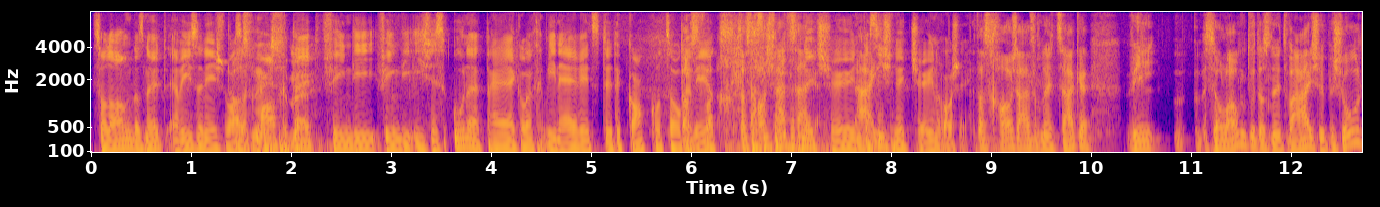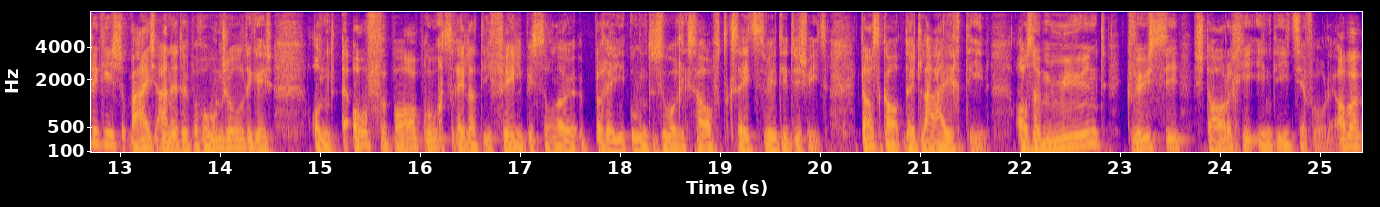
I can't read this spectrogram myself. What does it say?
Solange das nicht erwiesen ist, was das er gemacht hat, finde ich, find ich, ist es unerträglich, wie er jetzt durch den Gacko gezogen das, wird. Das, das ist einfach nicht schön. Nein. Das ist nicht schön, Roger. Das kannst du einfach nicht sagen, weil solange du das nicht weißt, ob er schuldig ist, weißt auch nicht, ob er unschuldig ist. Und offenbar braucht es relativ viel, bis so jemand in Untersuchungshaft gesetzt wird in der Schweiz. Das geht nicht leicht hin. Also müssen gewisse starke Indizien vorliegen. Aber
